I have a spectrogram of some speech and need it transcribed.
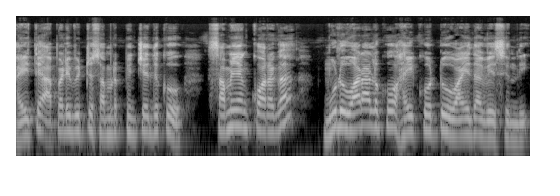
అయితే అఫిడవిట్ సమర్పించేందుకు సమయం కోరగా మూడు వారాలకు హైకోర్టు వాయిదా వేసింది.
